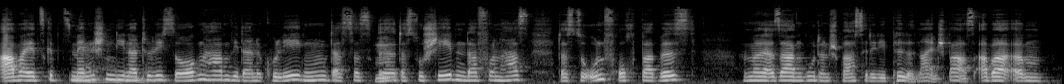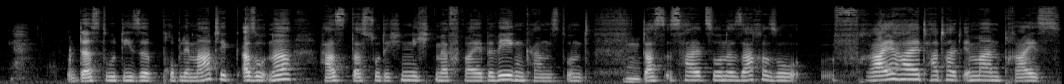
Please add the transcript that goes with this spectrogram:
Aber jetzt gibt es Menschen, die natürlich Sorgen haben, wie deine Kollegen, dass, das, hm. äh, dass du Schäden davon hast, dass du unfruchtbar bist wenn wir ja sagen, gut, dann sparst du dir die Pille. Nein, Spaß. Aber ähm, dass du diese Problematik, also ne, hast, dass du dich nicht mehr frei bewegen kannst. Und mhm. das ist halt so eine Sache. So Freiheit hat halt immer einen Preis.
